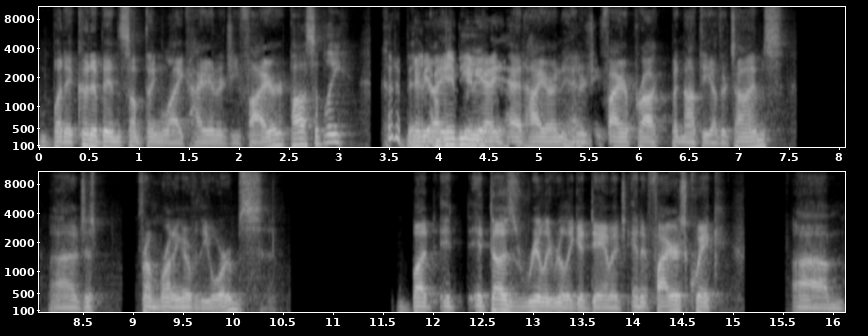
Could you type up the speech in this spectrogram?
but it could have been something like high energy fire, possibly. Could have been. Maybe, I, maybe, maybe I had higher energy fire proc, but not the other times, uh, just from running over the orbs. But it, it does really, really good damage and it fires quick. Um,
